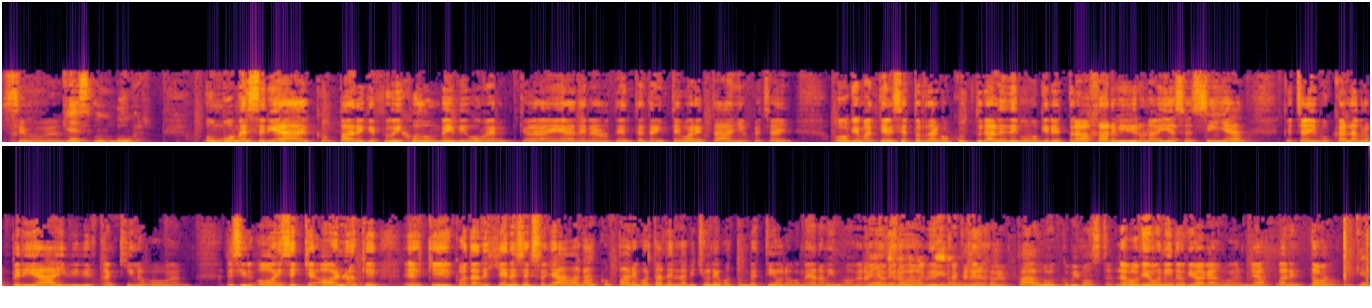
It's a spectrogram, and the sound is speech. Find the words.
Sí, weón. ¿Qué es un boomer? Un boomer sería el compadre que fue hijo de un baby boomer, que ahora debería tener entre 30 y 40 años, ¿cachai? O que mantiene ciertos rasgos culturales de como querer trabajar, vivir una vida sencilla, ¿cachai? Buscar la prosperidad y vivir tranquilo, pues, weón. Decir, hoy si es que, oh, no, es que, es que cotas de género, sexo, ya, bacán, compadre, córtate la pichula y ponte un vestido, loco, me da lo mismo, pero Pero yo quiero vivir tranquilo. Déjame en paz, weón, con mi monster. Loco, qué bonito, qué bacán, weón. Ya, vale, toma. Porque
